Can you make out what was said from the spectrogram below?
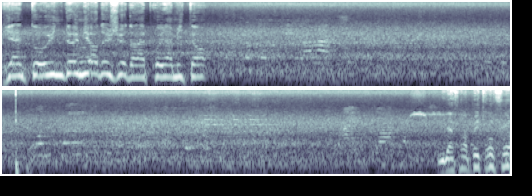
Bientôt une demi-heure de jeu dans la première mi-temps. Il a frappé trop fort.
